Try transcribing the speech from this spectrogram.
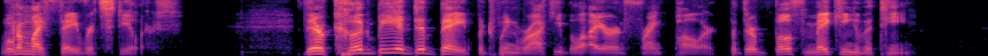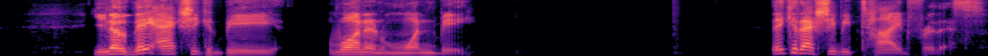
one of my favorite Steelers. There could be a debate between Rocky Bleier and Frank Pollard, but they're both making the team. You know, they actually could be one and one B. They could actually be tied for this.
